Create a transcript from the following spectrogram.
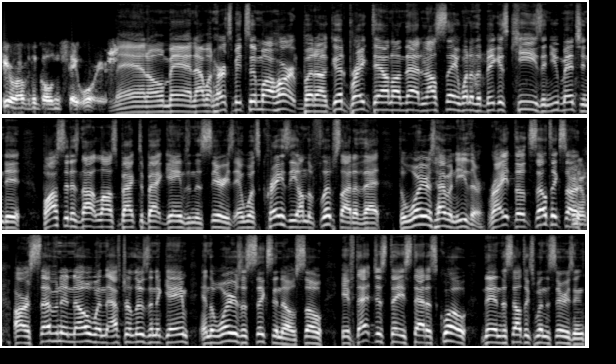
here over the Golden State Warriors. Man, oh man, that one hurts me to my heart, but a good breakdown on that. And I'll say one of the biggest keys, and you mentioned it, Boston has not lost back to back games in this series. And what's crazy on the flip side of that, the Warriors haven't either, right? The Celtics are, Yeah. are 7 and 0 when after losing a game, and the Warriors are 6 and 0. So if that just stays status quo, then the Celtics win the series in,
